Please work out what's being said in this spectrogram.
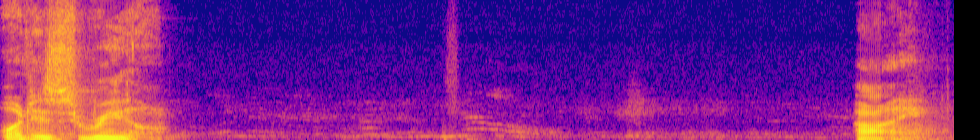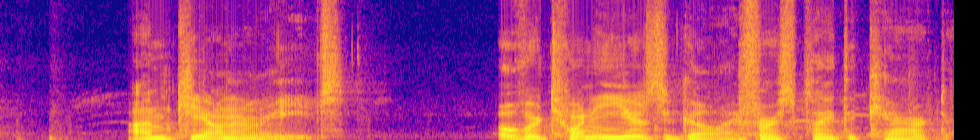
what is real? Hi, I'm Keanu Reeves. Over 20 years ago, I first played the character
